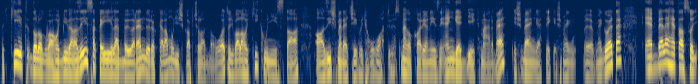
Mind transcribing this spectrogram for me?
hogy két dolog van, hogy mivel az éjszakai életben ő a rendőrökkel amúgy is kapcsolatban volt, hogy valahogy kikunyiszta az ismerettség, hogy hó, hát ő ezt meg akarja nézni, engedjék már be, és beengedték, és meg, ö, megölte. Ebbe lehet az, hogy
